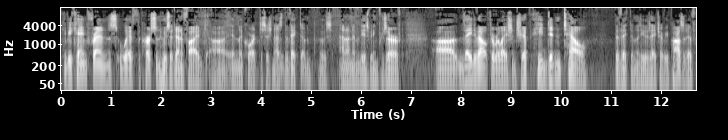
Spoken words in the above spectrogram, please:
He became friends with the person who's identified uh, in the court decision as the victim, whose anonymity is being preserved. Uh, they developed a relationship. He didn't tell the victim that he was HIV positive.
